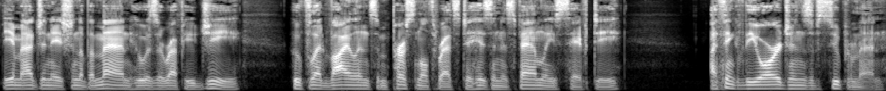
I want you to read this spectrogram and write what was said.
the imagination of a man who was a refugee who fled violence and personal threats to his and his family's safety, I think of the origins of Superman.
